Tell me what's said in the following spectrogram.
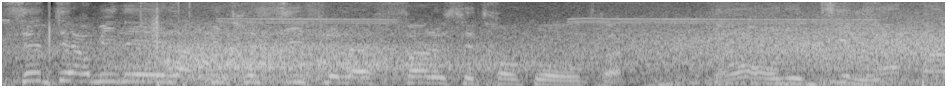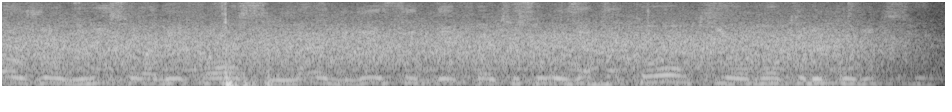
C'est terminé, l'arbitre siffle la fin de cette rencontre. Non, on ne tirera pas aujourd'hui sur la défense malgré cette défaite. Ce sont les attaquants qui ont manqué de conviction.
